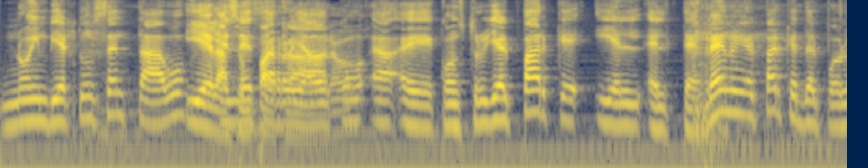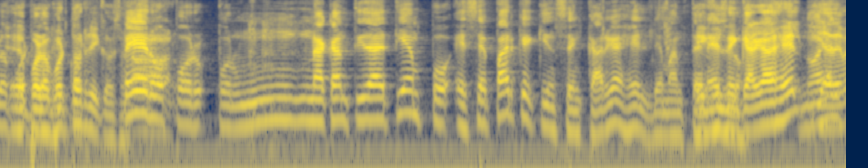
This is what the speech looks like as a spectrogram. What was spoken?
no invierte un centavo. Y el parque, desarrollador claro. con- ah, eh, construye el parque y el, el terreno y el parque es del pueblo de El Puerto, pueblo de Rico. Puerto Rico. Pero por, por un- una cantidad de tiempo, ese parque quien se encarga es él de mantenerlo. se encarga es él, No, y es, el,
